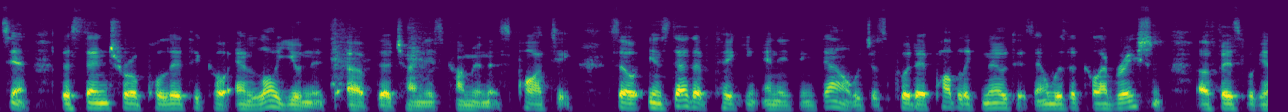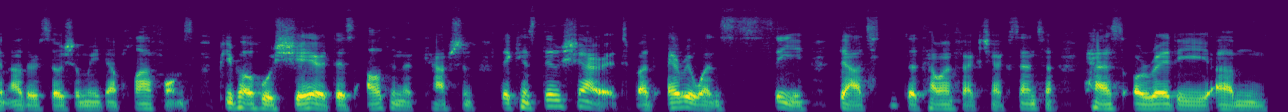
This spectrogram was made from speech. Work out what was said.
Jian, the central political and law unit of the Chinese Communist Party. So instead of taking anything down, we just put a public notice and with the collaboration of Facebook and other social media platforms, people who shared this alternate caption, they can still share it, but everyone see that the Taiwan Fact Check Center has already um,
